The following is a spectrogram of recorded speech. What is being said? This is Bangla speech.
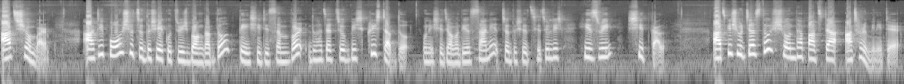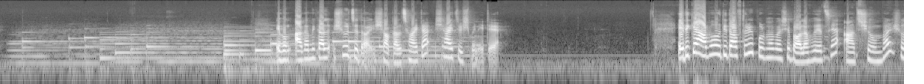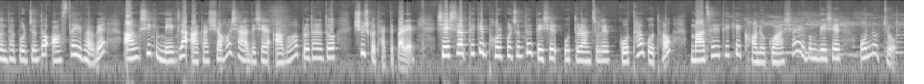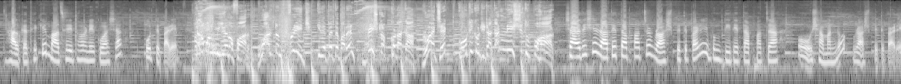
আজ সোমবার। আটই পৌষ চোদ্দশো একত্রিশ বঙ্গাব্দ, তেইশে ডিসেম্বর দু হাজার চব্বিশ খ্রিস্টাব্দ। উনিশে জমাদীয় স্থানে চোদ্দশো ছেচল্লিশ হিজড়ি শীতকাল। আজকে সূর্যাস্ত সন্ধ্যা পাঁচটা আঠারো মিনিটে। এবং আগামীকাল সূর্যোদয় সকাল ছয়টা সাঁত্রিশ মিনিটে। এদিকে আবহাওয়া অধিদপ্তরের পূর্বাভাসে বলা হয়েছে, আজ সোমবার সন্ধ্যা পর্যন্ত অস্থায়ীভাবে আংশিক মেঘলা আকাশ সহ সারা দেশের আবহাওয়া প্রধানত শুষ্ক থাকতে পারে। শেষ রাত থেকে ভোর পর্যন্ত দেশের উত্তরাঞ্চলের কোথাও কোথাও মাঝারি থেকে ঘন কুয়াশা এবং দেশের অন্যত্র হালকা থেকে মাঝারি ধরনের কুয়াশা পড়তে পারে। Double million offer Walton fridge কিনে পেতে পারেন বিশ লক্ষ টাকা। রয়েছে কোটি কোটি টাকার নিশ্চিত উপহার। সারা দেশে রাতের তাপমাত্রা হ্রাস পেতে পারে এবং দিনের তাপমাত্রা ও সামান্য হ্রাস পেতে পারে।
